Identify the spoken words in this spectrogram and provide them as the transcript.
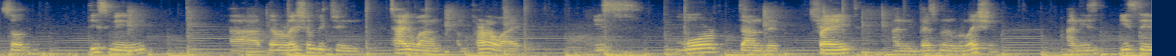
So this means uh, the relation between Taiwan and Paraguay is more than the trade and investment relation. and is, is, the,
